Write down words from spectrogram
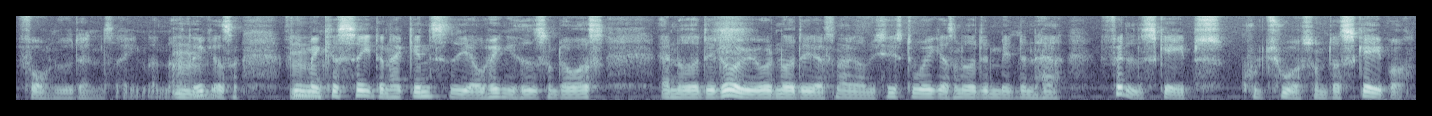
får en uddannelse af en eller anden mm. ikke? Altså, fordi mm. man kan se den her gensidige afhængighed, som der også er noget af det, det var jo noget af det, jeg snakkede om i sidste uge, ikke? altså noget af det med den her fællesskabskultur, som der skaber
